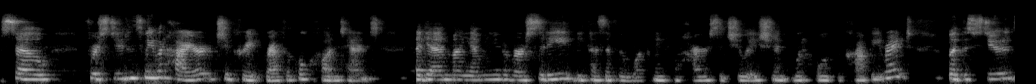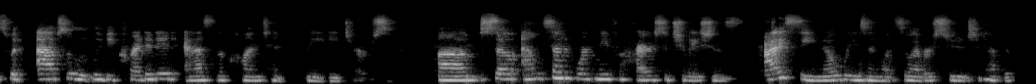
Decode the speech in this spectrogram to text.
So for students we would hire to create graphical content, again, Miami University, because of the work made for hire situation, would hold the copyright, but the students would absolutely be credited as the content creators. Um, so outside of work made for hire situations, I see no reason whatsoever students should have to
